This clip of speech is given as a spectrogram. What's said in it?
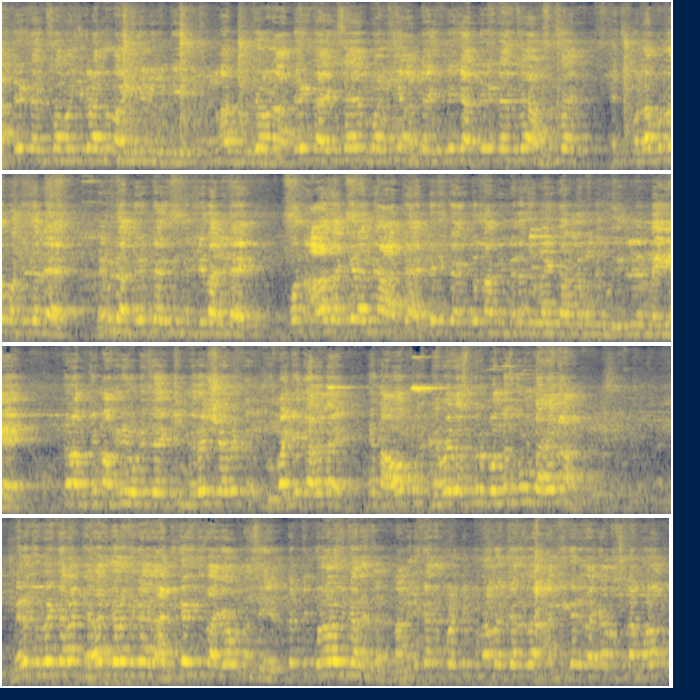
अतिरिक्त आयुक्त साहेबांकडे आम्ही मागणी केली होती. आज दुर्दैवानं अतिरिक्त आयुक्त साहेबांची आता इथले जे अतिरिक्त आयुक्त आहे हर्षद साहेब यांची कोल्हापूरला बदली झाले आहे. नवीन अतिरिक्त आयुक्त मिरजेला आलेले आहेत. पण आज अखेर आम्ही आता अतिरिक्त आयुक्तांना आम्ही मिरज विभागीय कार्यालयामध्ये बघितलेलं नाही आहे. तर आमची मागणी एवढीच आहे की मिरज शहर विभागीय कार्यालय हे नावापुरतं ठेवायचं असेल तर बंदच करून टाका ना. मिरज विभागीय कार्यालय ठेवायचं गरज काय अधिकारी जर जागेवर नसेल तर ते कुणाला विचारायचं नागरिकांना प्रश्न कुणाला विचारायचा अधिकारी जागेवर असल्यामुळं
